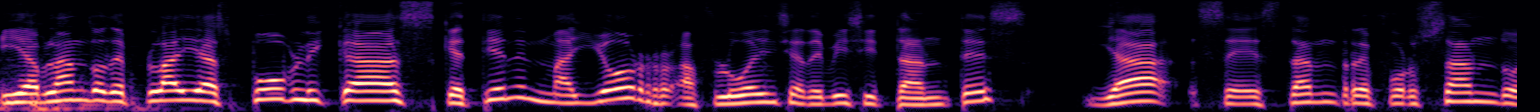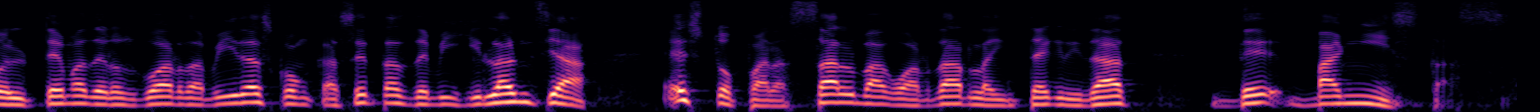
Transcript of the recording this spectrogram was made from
Y hablando de playas públicas que tienen mayor afluencia de visitantes, ya se están reforzando el tema de los guardavidas con casetas de vigilancia, esto para salvaguardar la integridad de bañistas.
